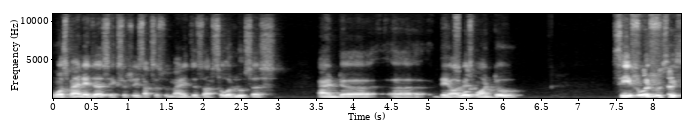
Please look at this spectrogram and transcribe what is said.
Most managers, especially successful managers, are sore losers, and uh, uh, they always Sore- want to see if, Sore if, losers if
